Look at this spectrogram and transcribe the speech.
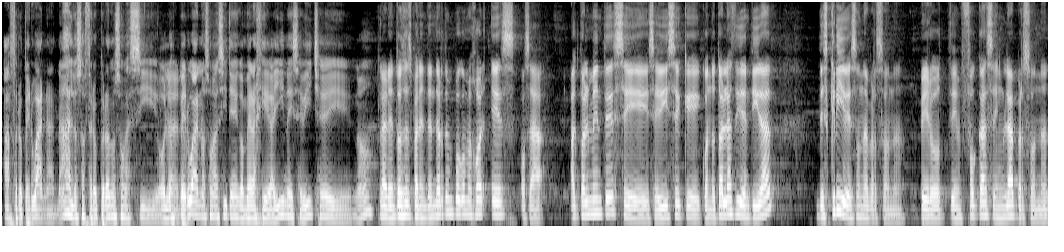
afroperuana. Ah, los afroperuanos son así, o los Claro. peruanos son así, tienen que comer ají de gallina y ceviche, y, ¿no? Claro, entonces para entenderte un poco mejor es, o sea, actualmente se, se dice que cuando tú hablas de identidad, describes a una persona, pero te enfocas en la persona.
